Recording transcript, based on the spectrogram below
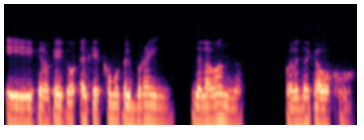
y creo que el que es como que el brain de la banda, pues es de Cabo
